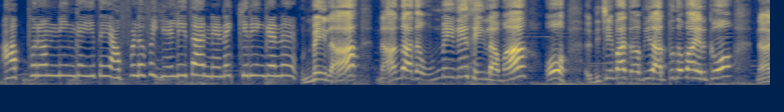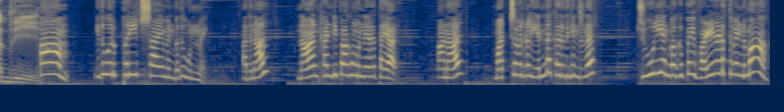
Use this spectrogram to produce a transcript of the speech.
அப்புறம் நீங்க இதை அவ்வளவு எளிதா நினைக்கிறீங்கன்னு. உண்மையிலா? நான் தான் அதை உண்மையிலே செய்யலாமா? ஓ நிச்சயமா அப்படியே அற்புதமா இருக்கும். நன்றி. ஆம் இது ஒரு பரீட்சாயம் என்பது உண்மை. அதனால் நான் கண்டிப்பாக முன்னேற தயார். ஆனால் மற்றவர்கள் என்ன கருதுகின்றனர்? ஜூலியன் வகுப்பை வழிநடத்த வேண்டுமா?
